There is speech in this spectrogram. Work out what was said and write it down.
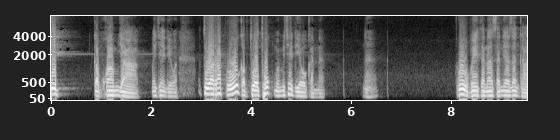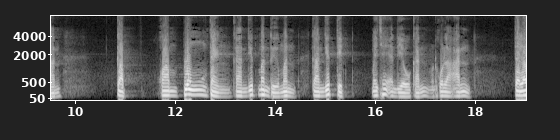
จิตกับความอยากไม่ใช่เดียวกัน ตัวรับรู้กับตัวทุกข์มันไม่ใช่เดียวกันนะนะรูปเวทนาสัญญาสังขารกับความปรุงแต่งการยึดมั่นหรือมั่น การยึดติดไม่ใช่อันเดียวกัน มันคนละอัน แต่เรา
